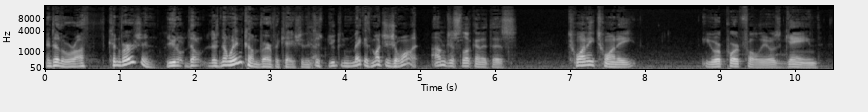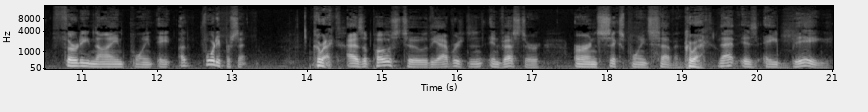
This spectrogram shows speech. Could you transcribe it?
into the Roth conversion. You don't, don't there's no income verification. It's just you can make as much as you want. I'm just looking at this. 2020, your portfolios gained 39.8, uh, 40%, Correct. as opposed to the average investor earned 6.7. Correct. That is a big,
